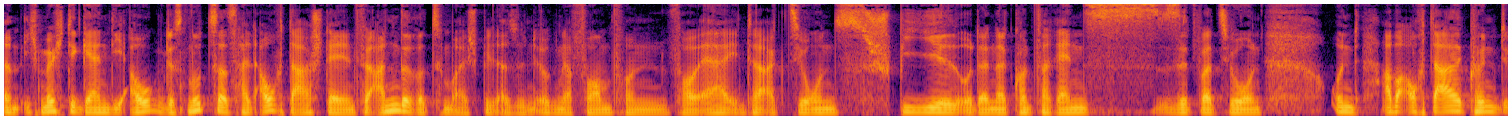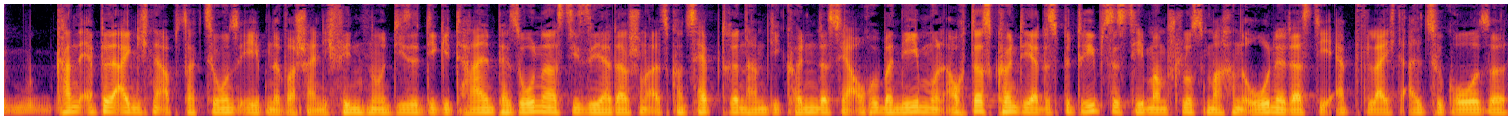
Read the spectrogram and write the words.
ähm, ich möchte gern die Augen des Nutzers halt auch darstellen für andere zum Beispiel, also in irgendeiner Form von VR-Interaktionsspiel oder einer Konferenzsituation. Und aber auch da könnt, kann Apple eigentlich eine Abstraktionsebene wahrscheinlich finden und diese digitalen Personas, die sie ja da schon als Konzept drin haben, die können das ja auch übernehmen und auch das könnte ja das Betriebssystem am Schluss machen, ohne dass die App vielleicht allzu große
